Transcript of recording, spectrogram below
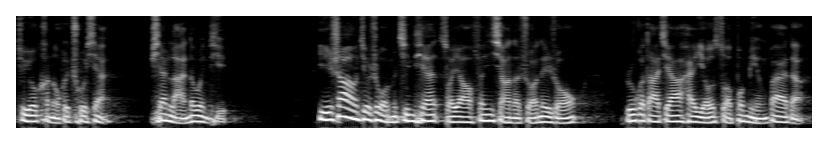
就有可能会出现偏蓝的问题。以上就是我们今天所要分享的主要内容。如果大家还有所不明白的，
